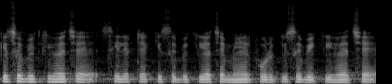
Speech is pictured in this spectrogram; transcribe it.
কিছু বিক্রি হয়েছে সিলেটে, কিছু বিক্রি হয়েছে মেহেরপুর, কিছু বিক্রি হয়েছে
